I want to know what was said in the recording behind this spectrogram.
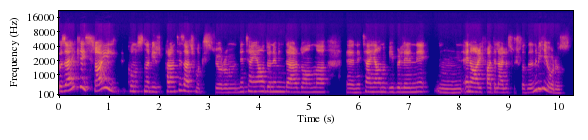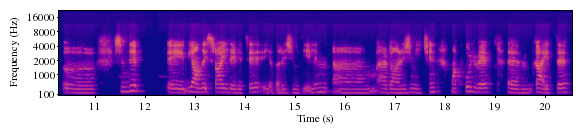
Özellikle İsrail konusunda bir parantez açmak istiyorum. Netanyahu döneminde Erdoğan'la e, Netanyahu birbirlerini en ağır ifadelerle suçladığını biliyoruz. Şimdi bir yanda İsrail devleti ya da rejimi diyelim Erdoğan rejimi için makbul ve gayet de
